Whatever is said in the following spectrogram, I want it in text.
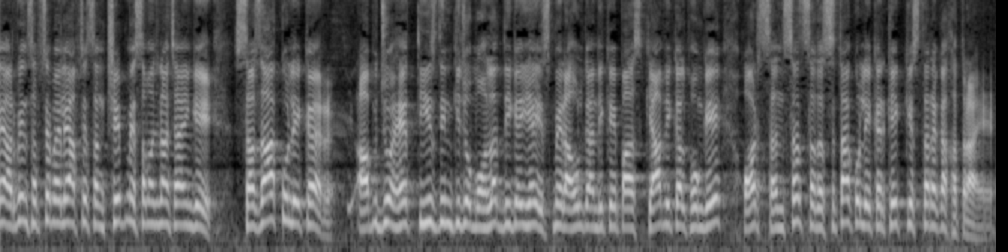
अरविंद, सबसे पहले आपसे संक्षेप में समझना चाहेंगे, सजा को लेकर अब जो है तीस दिन की जो मोहलत दी गई है, इसमें राहुल गांधी के पास क्या विकल्प होंगे और संसद सदस्यता को लेकर के किस तरह का खतरा है?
